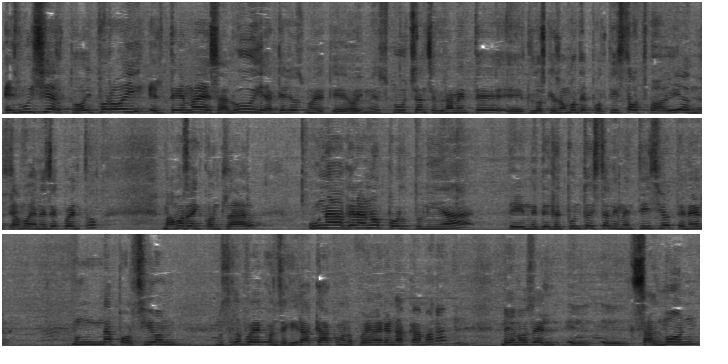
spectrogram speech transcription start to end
Es muy cierto, hoy por hoy el tema de salud y aquellos que hoy me escuchan, seguramente eh, los que somos deportistas o todavía no estamos en ese cuento, vamos a encontrar una gran oportunidad desde el punto de vista alimenticio, tener una porción, usted lo puede conseguir acá como lo puede ver en la cámara, vemos el, el salmón,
